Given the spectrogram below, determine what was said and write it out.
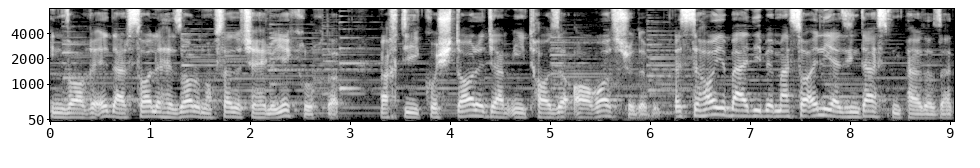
این واقعه در سال 1941 رخ داد. وقتی کشتار جمعی تازه آغاز شده بود. قصه های بعدی به مسائلی از این دست می‌پردازد.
